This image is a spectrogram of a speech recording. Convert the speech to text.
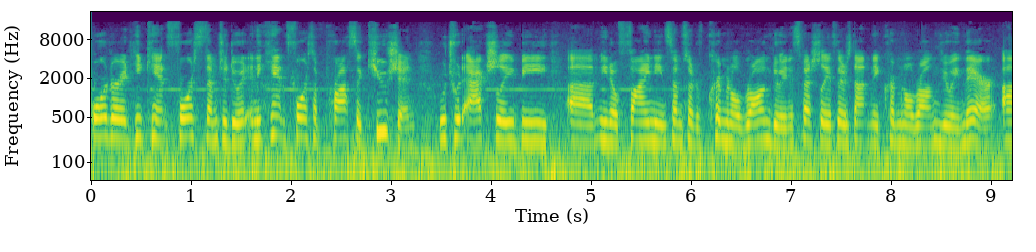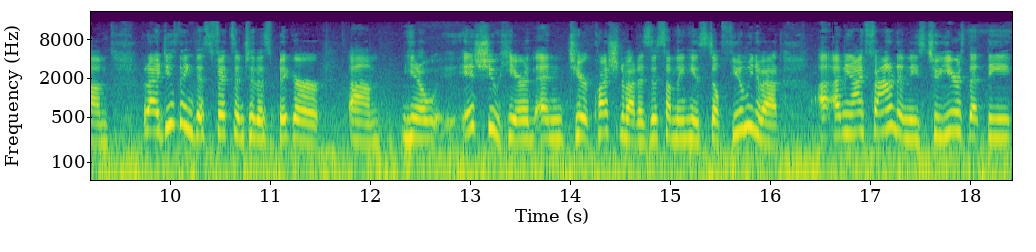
order it, he can't force them to do it, and he can't force a prosecution, which would actually be, um, you know, finding some sort of criminal wrongdoing, especially if there's not any criminal wrongdoing there. Um, but I do think this fits into this bigger, um, you know, issue here. And to your question about is this something he's still fuming about? I mean, I found in these two years that the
